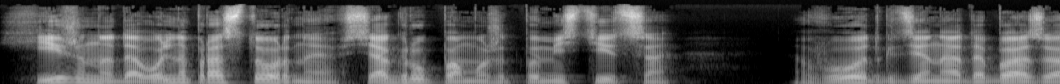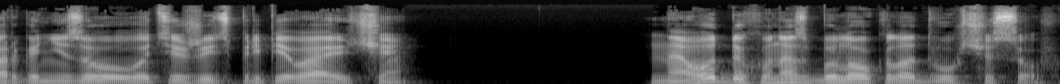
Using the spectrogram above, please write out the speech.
Хижина довольно просторная, вся группа может поместиться – вот где надо базу организовывать и жить припеваючи. На отдых у нас было около двух часов.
